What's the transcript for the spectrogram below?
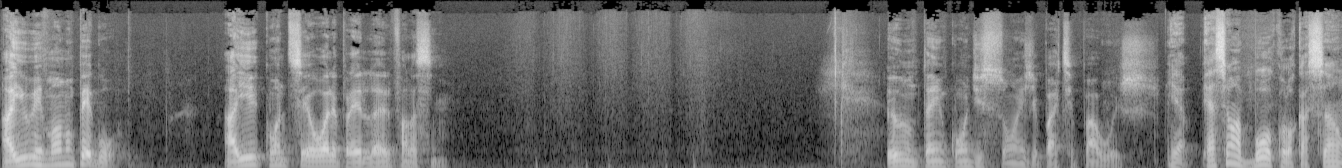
Aí o irmão não pegou. Aí, quando você olha para ele lá, ele fala assim: Eu não tenho condições de participar hoje. Yeah. Essa é uma boa colocação.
